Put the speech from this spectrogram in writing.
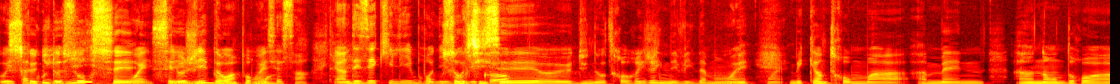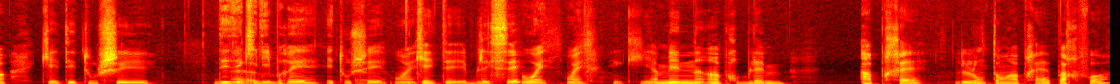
Oui, ça coule de source. C'est logique. pour moi. c'est ça. Il y a un déséquilibre au niveau sauf du si c'est euh, d'une autre origine, évidemment. mais, mais qu'un trauma amène à un endroit qui a été touché déséquilibré et touché, euh, qui a été blessé, ouais, ouais. et qui amène un problème après, longtemps après, parfois.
